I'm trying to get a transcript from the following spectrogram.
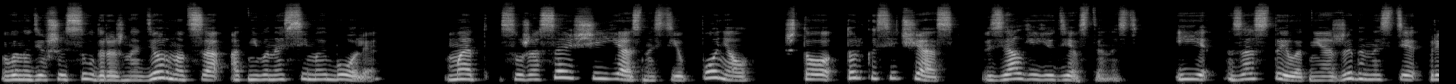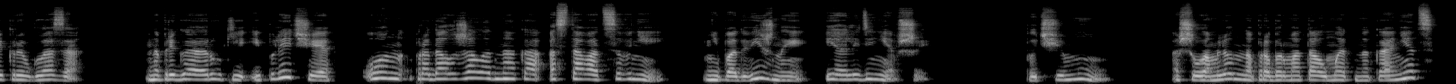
вынудивший судорожно дернуться от невыносимой боли. Мэт с ужасающей ясностью понял, что только сейчас взял ее девственность и застыл от неожиданности, прикрыв глаза. Напрягая руки и плечи, он продолжал, однако, оставаться в ней, неподвижный и оледеневший. «Почему?» — ошеломленно пробормотал Мэт наконец,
